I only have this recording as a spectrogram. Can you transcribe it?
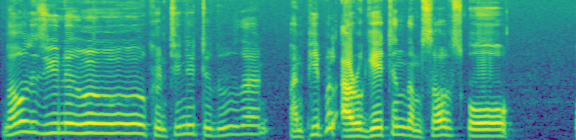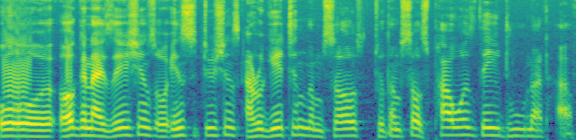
Now all these unions oh, continue to do that. And people arrogating themselves or or organizations or institutions arrogating themselves to themselves powers they do not have.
